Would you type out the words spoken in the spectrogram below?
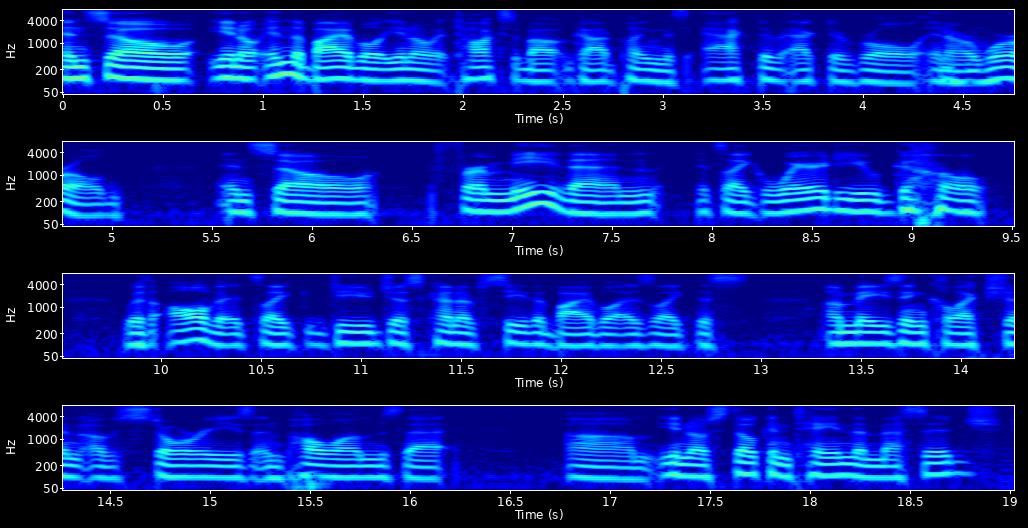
and so, you know, in the Bible, you know, it talks about God playing this active, active role in our Mhm. world. And so for me, then, it's like, where do you go with all of it? It's like, do you just kind of see the Bible as like this amazing collection of stories and poems that, um, you know, still contain the message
